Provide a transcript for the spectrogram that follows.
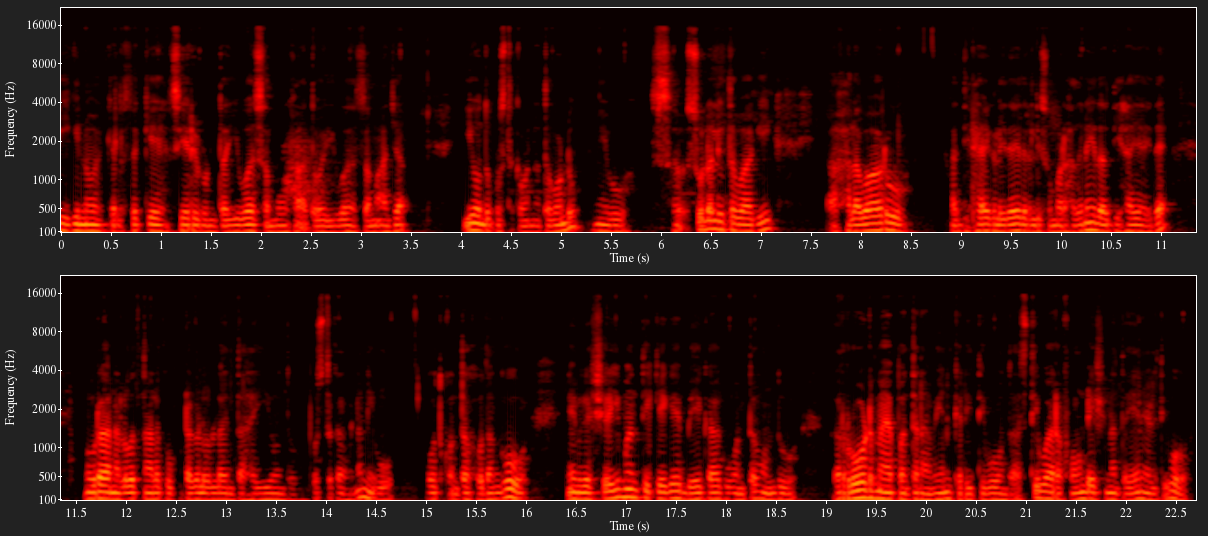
ಈಗಿನ ಕೆಲಸಕ್ಕೆ ಸೇರಿರುವಂಥ ಯುವ ಸಮೂಹ ಅಥವಾ ಯುವ ಸಮಾಜ ಈ ಒಂದು ಪುಸ್ತಕವನ್ನು ತಗೊಂಡು ನೀವು ಸುಲಲಿತವಾಗಿ ಹಲವಾರು ಅಧ್ಯಾಯಗಳಿದೆ. ಇದರಲ್ಲಿ ಸುಮಾರು ಹದಿನೈದು ಅಧ್ಯಾಯ ಇದೆ. ನೂರ ನಲವತ್ನಾಲ್ಕು ಪುಟಗಳುಳ್ಳಂತಹ ಈ ಒಂದು ಪುಸ್ತಕವನ್ನು ನೀವು ಓದ್ಕೊತಾ ಹೋದಂಗೂ ನಿಮಗೆ ಶ್ರೀಮಂತಿಕೆಗೆ ಬೇಕಾಗುವಂಥ ಒಂದು ರೋಡ್ ಮ್ಯಾಪ್ ಅಂತ ನಾವೇನು ಕರಿತೀವೋ, ಒಂದು ಅಸ್ಥಿವಾರ ಫೌಂಡೇಶನ್ ಅಂತ ಏನು ಹೇಳ್ತೀವೋ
